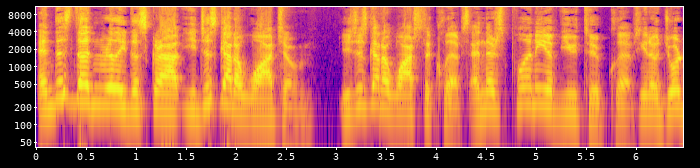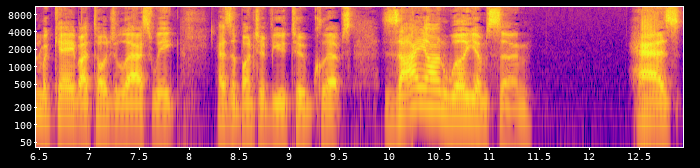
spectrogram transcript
and this doesn't really describe you just got to watch him. You just got to watch the clips. And there's plenty of YouTube clips. You know, Jordan McCabe, I told you last week, has a bunch of YouTube clips. Zion Williamson has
